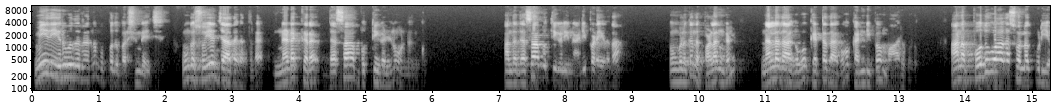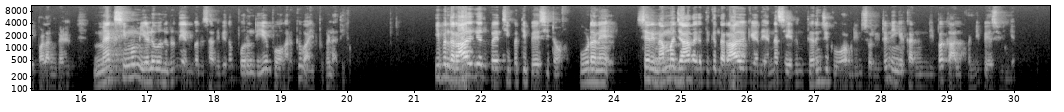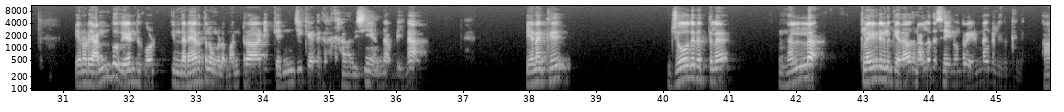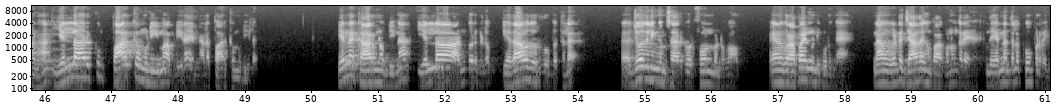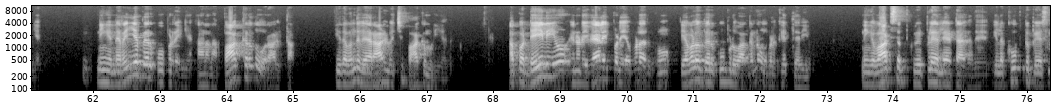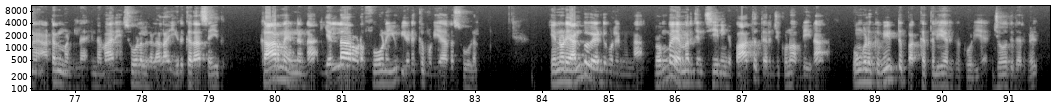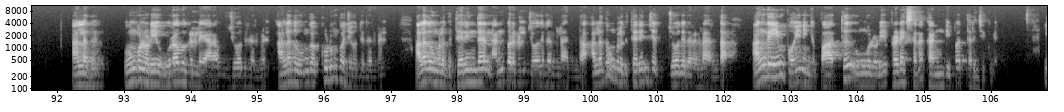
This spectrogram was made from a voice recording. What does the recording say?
மீதி இருபதுல இருந்து முப்பது பர்சன்டேஜ் உங்க சுய ஜாதகத்துல நடக்கிற தசா புத்திகள்னு ஒண்ணு இருக்கும். அந்த தசா புத்திகளின் அடிப்படையில தான் உங்களுக்கு அந்த பலன்கள் நல்லதாகவோ கெட்டதாகவோ கண்டிப்பாக மாறுபடும். ஆனால் பொதுவாக சொல்லக்கூடிய பலன்கள் மேக்சிமம் எழுபதுலேருந்து எண்பது சதவீதம் பொருந்தியே போகிறதுக்கு வாய்ப்புகள் அதிகம். இப்போ இந்த ராகுகேது பயிற்சி பத்தி பேசிட்டோம். உடனே சரி நம்ம ஜாதகத்துக்கு இந்த ராகுகேது என்ன செய்யுதுன்னு தெரிஞ்சுக்குவோம் அப்படின்னு சொல்லிட்டு நீங்க கண்டிப்பா கால் பண்ணி பேசுவீங்க. என்னுடைய அன்பு வேண்டுகோள் இந்த நேரத்தில் உங்களை மன்றாடி கெஞ்சி கேட்டுக்கிறதுக்கான விஷயம் என்ன அப்படின்னா எனக்கு ஜோதிடத்தில் நல்ல கிளைண்ட்டுகளுக்கு ஏதாவது நல்லது செய்யணுங்கிற எண்ணங்கள் இருக்குங்க. ஆனால் எல்லாருக்கும் பார்க்க முடியுமா அப்படின்னா என்னால் பார்க்க முடியல. என்ன காரணம் அப்படின்னா எல்லா அன்பர்களும் ஏதாவது ஒரு ரூபத்தில் ஜோதிலிங்கம் சாருக்கு ஒரு ஃபோன் பண்ணுவோம். எனக்கு ஒரு அப்பாயின்மெண்ட் கொடுங்க. நான் உங்ககிட்ட ஜாதகம் பார்க்கணுங்கிற இந்த எண்ணத்தில் கூப்பிடுறீங்க. நீங்கள் நிறைய பேர் கூப்பிடுறீங்க. ஆனால் நான் பார்க்கறது ஒரு ஆள் தான் இதை வந்து வேற ஆள் வச்சு பார்க்க முடியாது. அப்போ டெய்லியும் என்னுடைய வேலைப்படு எவ்வளோ இருக்கும் எவ்வளோ பேர் கூப்பிடுவாங்கன்னு உங்களுக்கே தெரியும். நீங்கள் வாட்ஸ்அப் ரிப்ளை லேட் ஆகுது இல்லை கூப்பிட்டு பேசின அட்டன் பண்ணல இந்த மாதிரி சூழல்களெல்லாம் இருக்க இருக்கதா செய்யுது. காரணம் என்னன்னா எல்லாரோட ஃபோனையும் எடுக்க முடியாத சூழல். என்னுடைய அன்பு வேண்டுகோள் என்னன்னா ரொம்ப எமர்ஜென்சி நீங்க பார்த்து தெரிஞ்சுக்கணும் அப்படின்னா உங்களுக்கு வீட்டு பக்கத்திலேயே இருக்கக்கூடிய ஜோதிடர்கள் அல்லது உங்களுடைய உறவுகளில் யாராவது ஜோதிடர்கள் அல்லது உங்க குடும்ப ஜோதிடர்கள் அல்லது உங்களுக்கு தெரிந்த நண்பர்கள் ஜோதிடர்களா இருந்தா அல்லது உங்களுக்கு தெரிஞ்ச ஜோதிடர்களா இருந்தா அங்கேயும் போய் நீங்க பார்த்து உங்களுடைய ப்ரொடக்ஷனை கண்டிப்பா தெரிஞ்சுக்குங்க.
